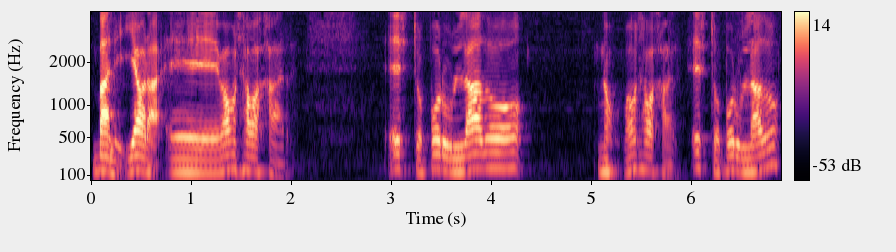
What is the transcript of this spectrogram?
Vale, y ahora eh, vamos a bajar esto por un lado. No, vamos a bajar esto por un lado.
